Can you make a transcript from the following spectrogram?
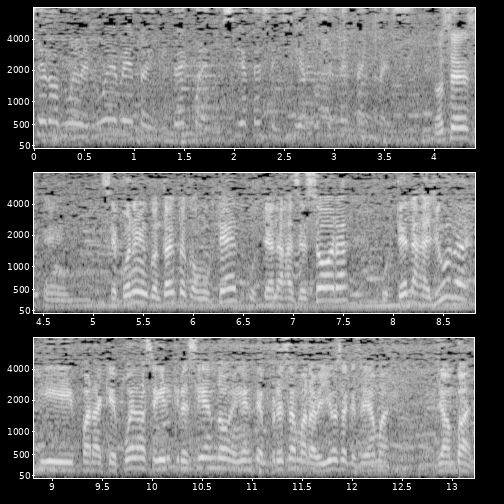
099 33 47 673. Entonces, eh, se ponen en contacto con usted, usted las asesora, usted las ayuda y para que puedan seguir creciendo en esta empresa maravillosa que se llama Jambal.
